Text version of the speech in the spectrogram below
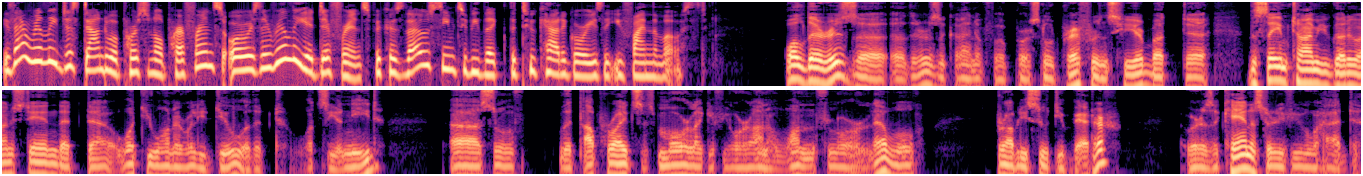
Is that really just down to a personal preference, or is there really a difference? Because those seem to be like the two categories that you find the most. Well, there is a, there is a kind of a personal preference here, but uh, the same time you've got to understand that uh, what you want to really do with it, what's your need. Uh, so with uprights, it's more like if you were on a one floor level, probably suit you better. Whereas a canister, if you had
